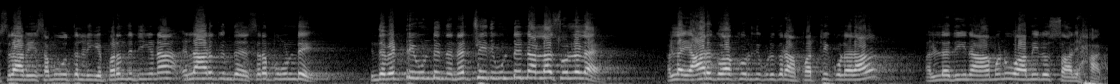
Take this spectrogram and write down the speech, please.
இஸ்லாமிய சமூகத்தில் நீங்கள் பிறந்துட்டீங்கன்னா எல்லாருக்கும் இந்த சிறப்பு உண்டு. இந்த வெற்றி உண்டு இந்த நற்செய்தி உண்டுன்னு அல்லாஹ் சொல்லலை. அல்ல யாருக்கு வாக்குறுதி கொடுக்குறான்? பர்டிகுலராக அல்லதீன ஆமனு அமிலு சாலிஹாத்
